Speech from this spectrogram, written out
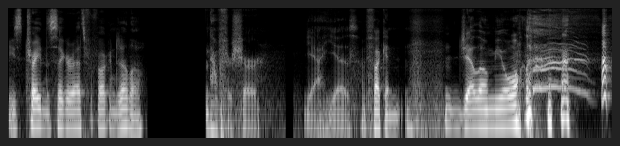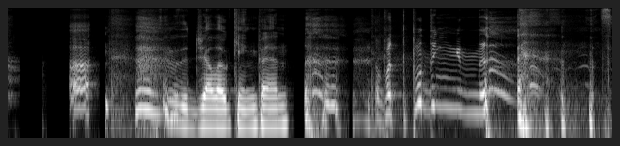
he's trading cigarettes for fucking Jello. No, for sure. Yeah, he is. A fucking Jello mule. the Jello kingpin. Put the pudding in the. it's,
